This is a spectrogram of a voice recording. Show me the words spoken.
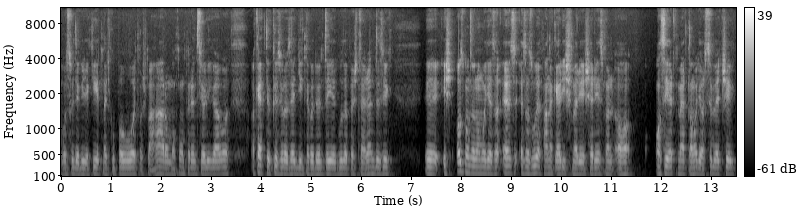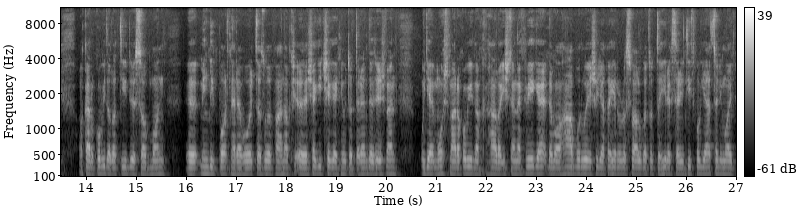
hosszú ugye két nagy kupa volt, most már három a konferencia ligával. A kettő közül az egyiknek a döntőjét Budapesten rendezik, és azt gondolom, hogy ez, a, ez, ez az UEFA-nak elismerése részben a, azért, mert a Magyar Szövetség akár a Covid alatti időszakban mindig partnere volt az UEFA-nak, segítséget nyújtott a rendezésben, ugye most már a Covid-nak hála Istennek vége, de van háború, és ugye a fehér orosz válogatott a hírek szerint itt fog játszani majd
